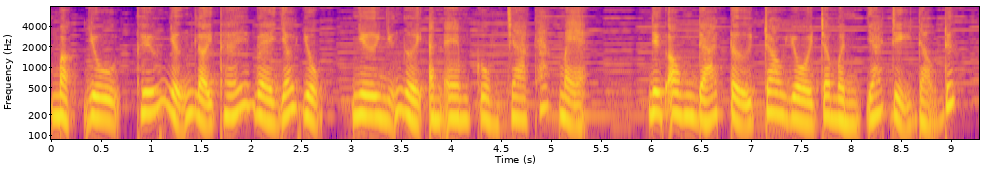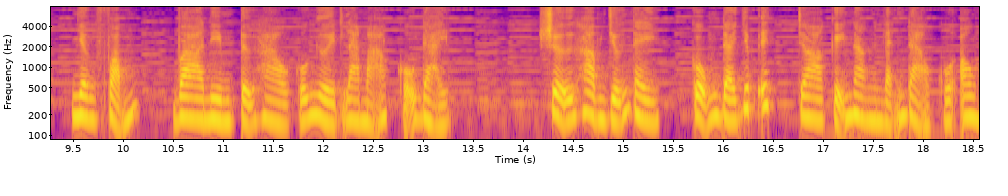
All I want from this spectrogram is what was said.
Mặc dù thiếu những lợi thế về giáo dục như những người anh em cùng cha khác mẹ, nhưng ông đã tự trao dồi cho mình giá trị đạo đức, nhân phẩm và niềm tự hào của người La Mã cổ đại. Sự hàm dưỡng này cũng đã giúp ích cho kỹ năng lãnh đạo của ông.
